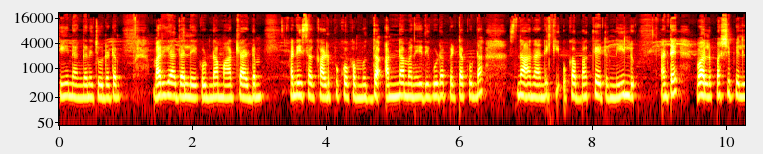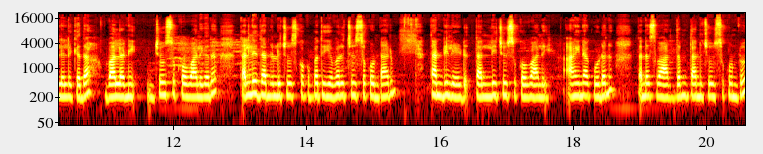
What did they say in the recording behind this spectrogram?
హీనంగానే చూడటం మర్యాద లేకుండా మాట్లాడడం కనీసం కడుపుకు ఒక ముద్ద అన్నం అనేది కూడా పెట్టకుండా స్నానానికి ఒక బకెట్ నీళ్ళు అంటే వాళ్ళు పసిపిల్లలు కదా వాళ్ళని చూసుకోవాలి కదా. తల్లిదండ్రులు చూసుకోకపోతే ఎవరు చూసుకుంటారు? తండ్రి లేడు తల్లి చూసుకోవాలి. అయినా కూడాను తన స్వార్థం తను చూసుకుంటూ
